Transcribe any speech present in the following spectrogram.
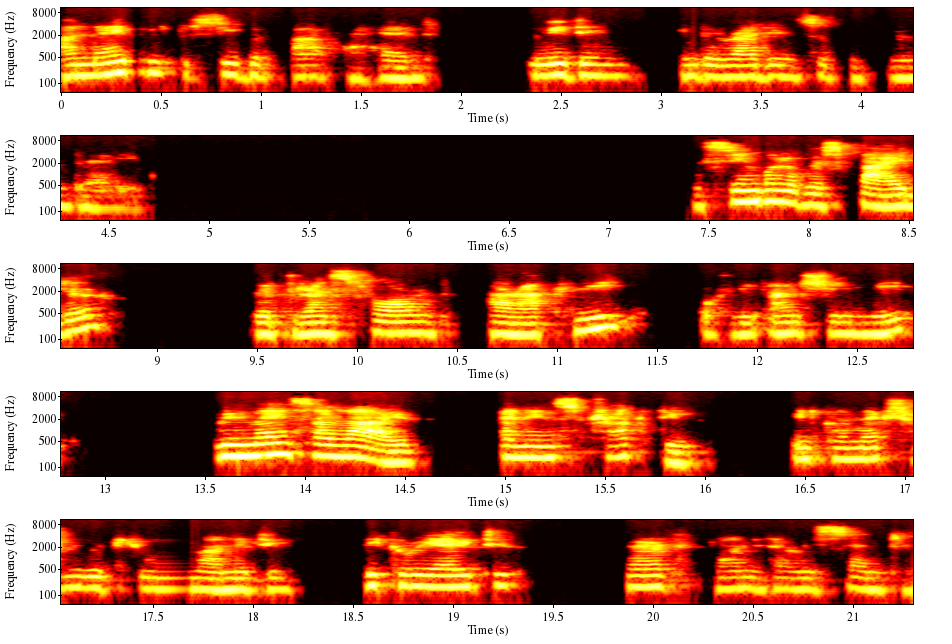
unable to see the path ahead, leading in the radiance of the new day. The symbol of the spider, the transformed arachne of the ancient myth, remains alive and instructive in connection with humanity, the creative third planetary center,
